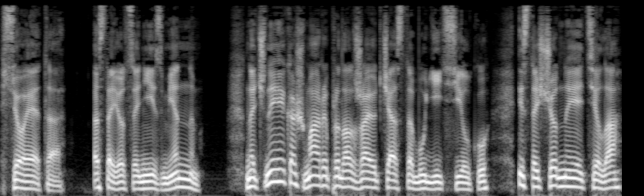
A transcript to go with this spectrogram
Все это остается неизменным. Ночные кошмары продолжают часто будить силку, истощенные тела,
